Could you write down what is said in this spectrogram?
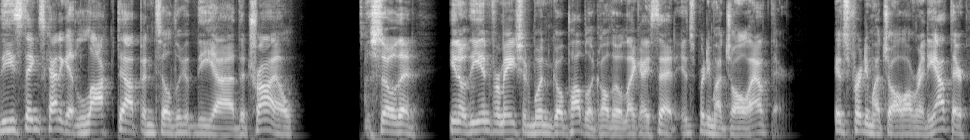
these things kind of get locked up until the the uh, the trial so that you know the information wouldn't go public. Although, like I said, it's pretty much all out there. It's pretty much all already out there.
